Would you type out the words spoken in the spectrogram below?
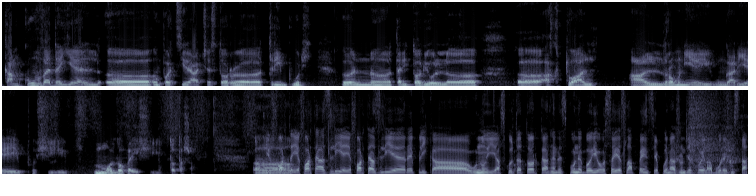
cam cum vede el împărțirea acestor triburi în teritoriul actual al României, Ungariei și Moldovei și tot așa. Uh... E, foarte, e foarte azlie, e foarte azlie replica unui ascultător care ne spune Băi, eu o să ies la pensie până ajungeți voi la Burebista.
